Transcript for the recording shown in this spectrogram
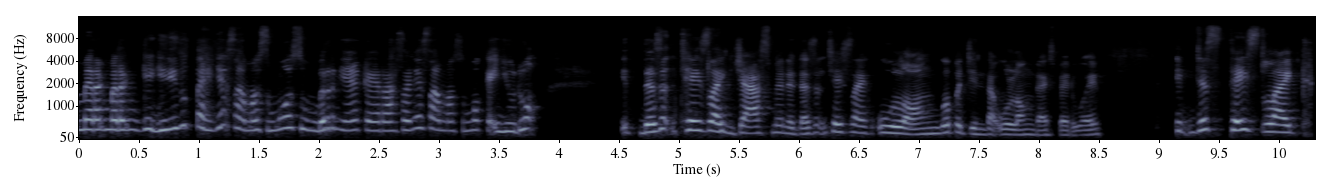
merek-merek kayak gini tuh tehnya sama semua sumbernya, kayak rasanya sama semua kayak you don't it doesn't taste like jasmine, it doesn't taste like oolong. Gue pecinta oolong guys by the way. It just tastes like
